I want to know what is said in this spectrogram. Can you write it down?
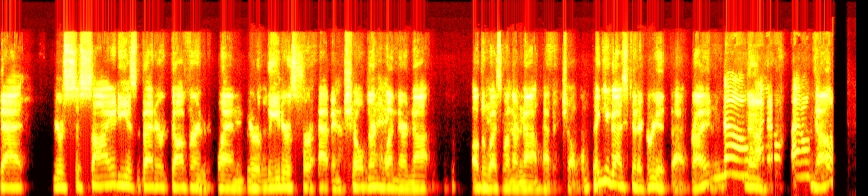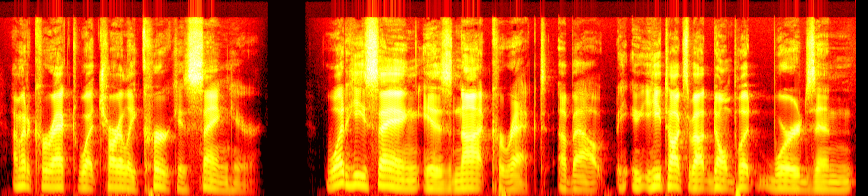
that your society is better governed when your leaders are having children when they're not. Otherwise, when they're not having children. I think you guys could agree with that, right? no, No. I don't. I don't. No? I'm going to correct what Charlie Kirk is saying here. What he's saying is not correct about he he talks about don't put words in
